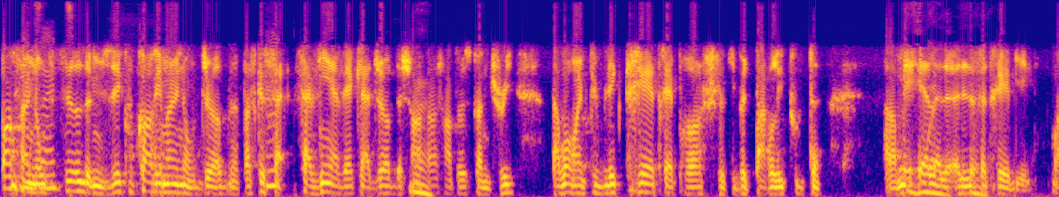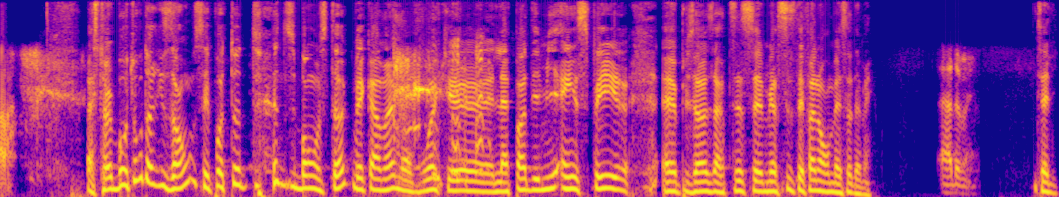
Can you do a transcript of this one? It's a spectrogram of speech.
Pense à un autre style de musique ou carrément un autre job. là, parce que ça, ça vient avec la job de chanteur, chanteuse country, d'avoir un public très, très proche là, qui veut te parler tout le temps. Alors, mais Ouais. elle, elle le fait très bien. Voilà. Ben, c'est un beau tour d'horizon, c'est pas tout du bon stock, mais quand même, on voit que la pandémie inspire euh, plusieurs artistes. Merci Stéphane, on remet ça demain. À demain. Salut.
